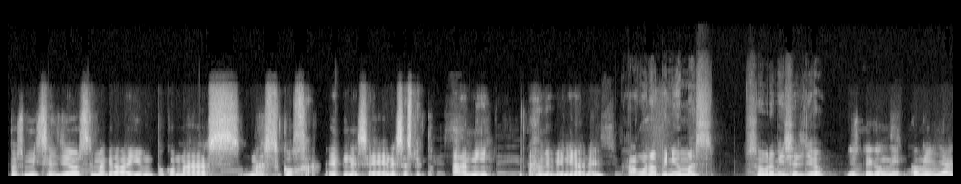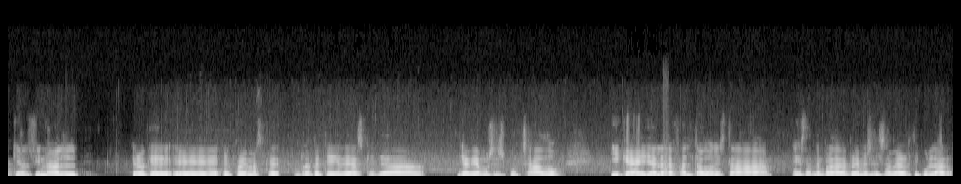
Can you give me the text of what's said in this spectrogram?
pues Michelle Yeoh se me ha quedado ahí un poco más, más coja en ese, en ese aspecto. A mí, a mi opinión. ¿eh? ¿Alguna opinión más sobre Michelle Yeoh? Yo estoy con, con Iñaki. Al final creo que eh, el problema es que repetía ideas que ya, ya habíamos escuchado y que a ella le ha faltado en esta, en esta temporada de premios el saber articular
